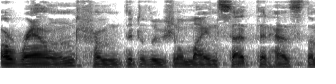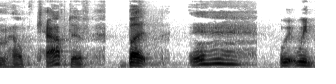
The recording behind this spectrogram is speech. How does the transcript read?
around from the delusional mindset that has them held captive. But eh, we, we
